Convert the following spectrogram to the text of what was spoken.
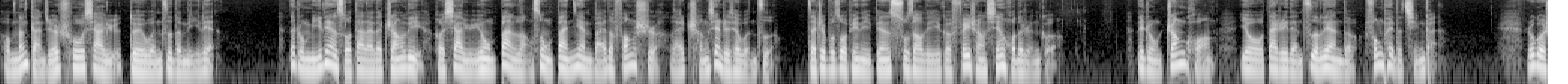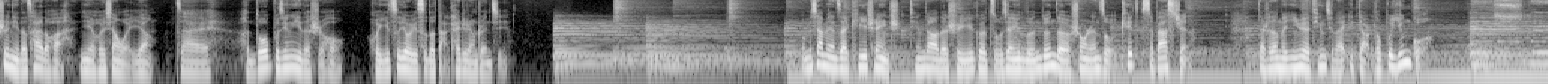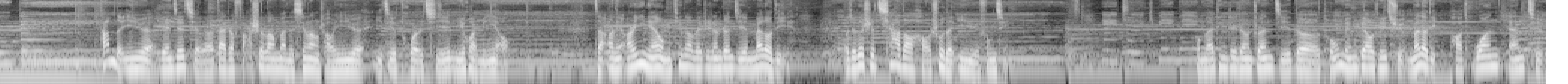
我们能感觉出夏雨对文字的迷恋。那种迷恋所带来的张力，和夏雨用半朗诵半念白的方式来呈现这些文字，在这部作品里边塑造了一个非常鲜活的人格。那种张狂又带着一点自恋的丰沛的情感，如果是你的菜的话，你也会像我一样，在很多不经意的时候，会一次又一次的打开这张专辑。我们下面在 Key Change 听到的是一个组建于伦敦的双人组 Kit Sebastian，但是他们的音乐听起来一点都不英国。他们的音乐连接起了带着法式浪漫的新浪潮音乐以及土耳其迷幻民谣。在2021年，我们听到的这张专辑《Melody》，我觉得是恰到好处的异域风情。我们来听这张专辑的同名标题曲《Melody Part One and Two》。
